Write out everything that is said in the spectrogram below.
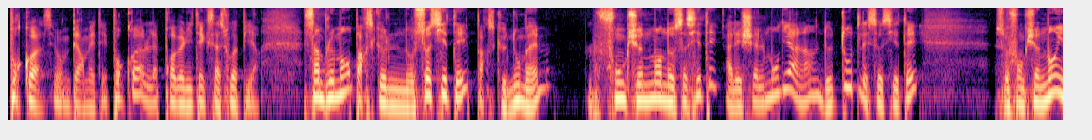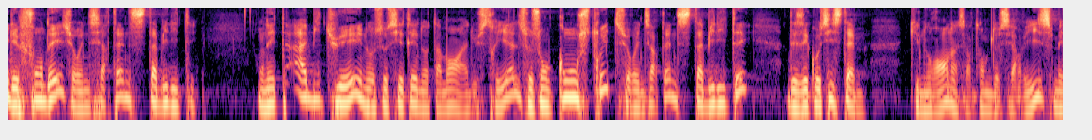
Pourquoi, si vous me permettez? Pourquoi la probabilité que ça soit pire? Simplement parce que nos sociétés, parce que nous-mêmes, le fonctionnement de nos sociétés à l'échelle mondiale, hein, de toutes les sociétés, ce fonctionnement, il est fondé sur une certaine stabilité. On est habitué, et nos sociétés, notamment industrielles, se sont construites sur une certaine stabilité des écosystèmes qui nous rendent un certain nombre de services, mais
